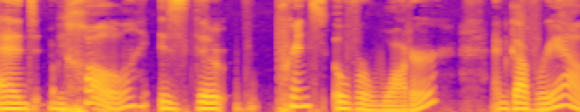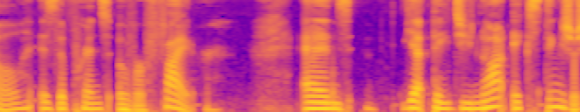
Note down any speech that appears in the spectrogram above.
And Michal is the prince over water, and Gabriel is the prince over fire and yet they do not extinguish,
